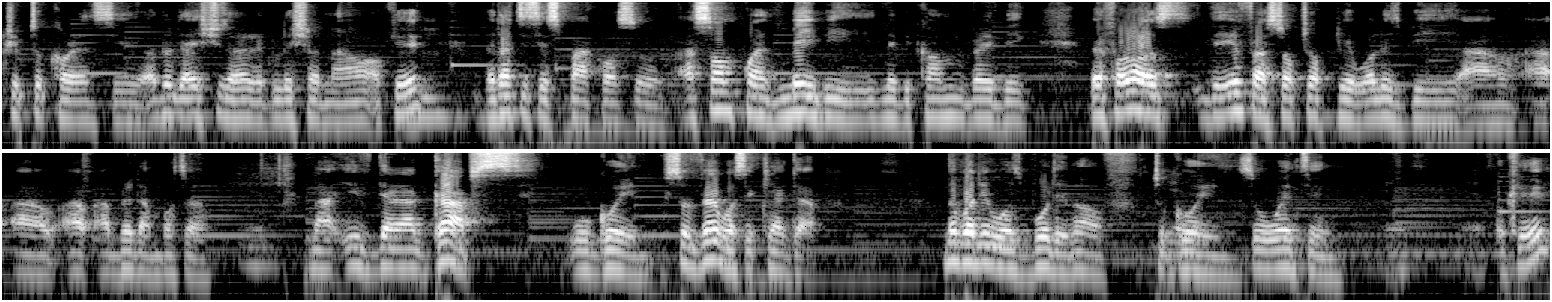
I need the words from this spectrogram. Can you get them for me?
cryptocurrency, although there are issues around regulation now. Okay, but that is a spark also. At some point, maybe it may become very big. But for us, the infrastructure play will always be our our, our, our, bread and butter. Now, if there are gaps, we'll go in. So there was a clear gap. Nobody was bold enough to go in, so we went in. Yes. Yes. Okay?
